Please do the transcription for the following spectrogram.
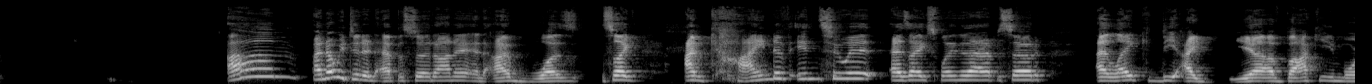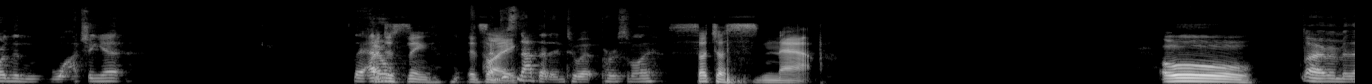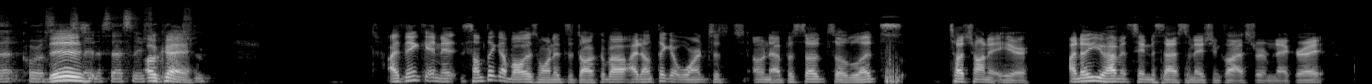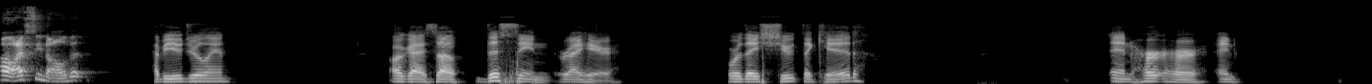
Um, I know we did an episode on it, and I was it's like I'm kind of into it as I explained in that episode. I like the idea of Baki more than watching it. Like, I, I, just think it's I'm like just not that into it personally. such a snap. Oh, Oh, I remember that. Coruscant This- Saiyan assassination. okay. question. I think, and it's something I've always wanted to talk about. I don't think it warrants its own episode, so let's touch on it here. I know you haven't seen Assassination Classroom, Nick, right? Oh, I've seen all of it. Have you, Julian? Okay, so this scene right here, where they shoot the kid and hurt her, and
